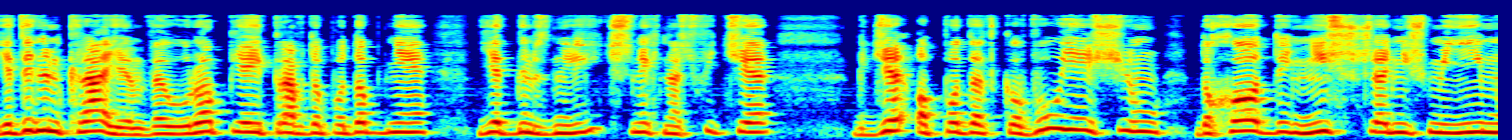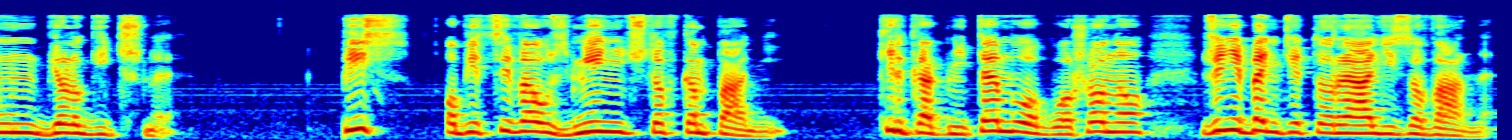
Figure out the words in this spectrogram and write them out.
jedynym krajem w Europie i prawdopodobnie jednym z nielicznych na świecie, gdzie opodatkowuje się dochody niższe niż minimum biologiczne. PiS obiecywał zmienić to w kampanii. Kilka dni temu ogłoszono, że nie będzie to realizowane.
